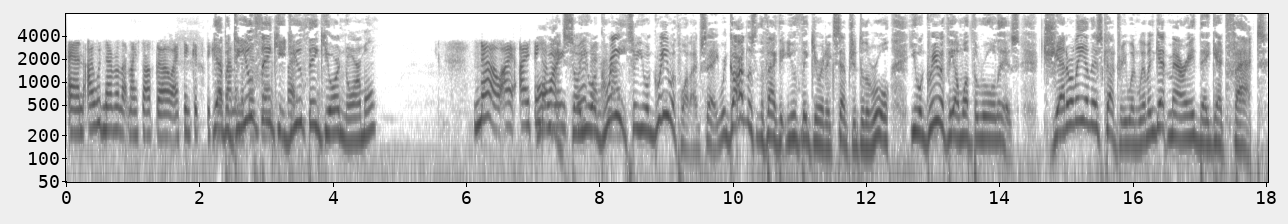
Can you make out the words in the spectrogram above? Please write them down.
And I would never let myself go. I think it's because Yeah, but I'm do you business, think you, do you think you're normal? No, I, I think All I'm right, so you driven, agree. So you agree with what I'm saying, regardless of the fact that you think you're an exception to the rule. You agree with me on what the rule is. Generally, in this country, when women get married, they get fat.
